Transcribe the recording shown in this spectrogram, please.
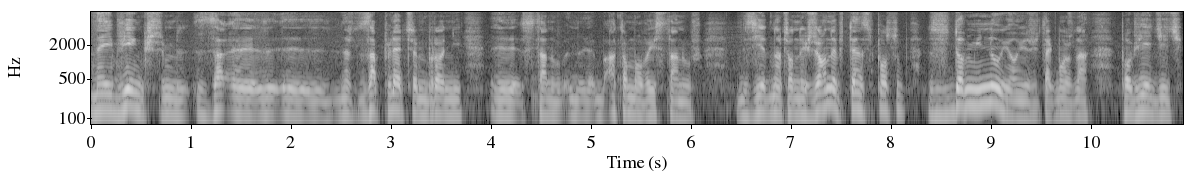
największym za, y, y, znaczy zapleczem broni y, atomowej Stanów Zjednoczonych, że one w ten sposób zdominują, jeżeli tak można powiedzieć,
